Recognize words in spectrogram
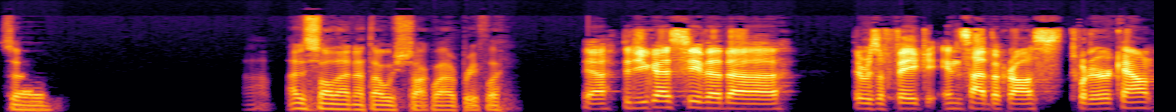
So I just saw that and I thought we should talk about it briefly. Yeah. Did you guys see that uh there was a fake Inside Lacrosse Twitter account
